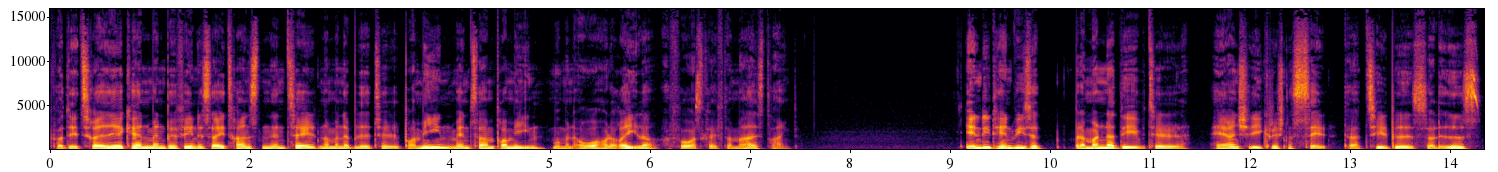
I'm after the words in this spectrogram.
For det tredje kan man befinde sig i transcendentalt, når man er blevet til Brahmin, men som Brahmin må man overholde regler og forskrifter meget strengt. Endeligt henviser Brahmanadev til Herren Shri Krishna selv, der tilbedes således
